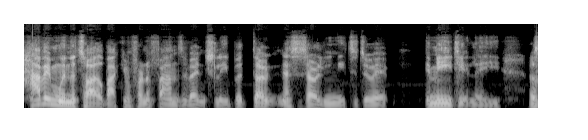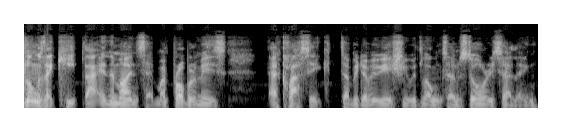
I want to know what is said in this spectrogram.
Have him win the title back in front of fans eventually, but don't necessarily need to do it immediately as long as they keep that in the mindset. My problem is a classic WWE issue with long term storytelling.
